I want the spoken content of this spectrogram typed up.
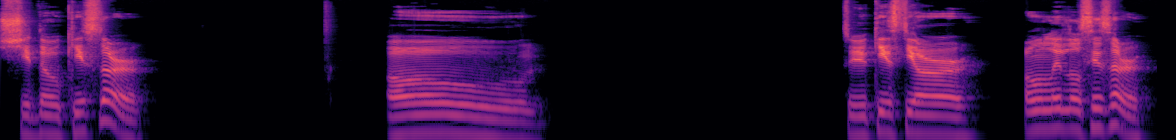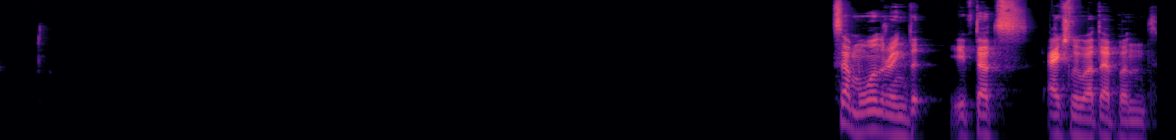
Shido kissed her. Oh. So you kissed your own little sister? So I'm wondering if that's actually what happened.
